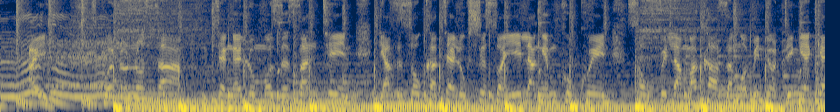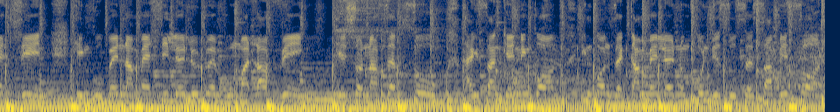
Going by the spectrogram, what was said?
be ayi sibonono sami ngithengela umuzi esantini. Ngiyazi sowukhathela ukushiswa yilanga emkhukhwini. Sowufila amakhaza ngoba indoda ingekho endlini ingube namehla ilelu lwembu malavini ngisho nasebusuku ayisangena inkonzo inkonzo ekamelweni umfundisi usesaba isono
